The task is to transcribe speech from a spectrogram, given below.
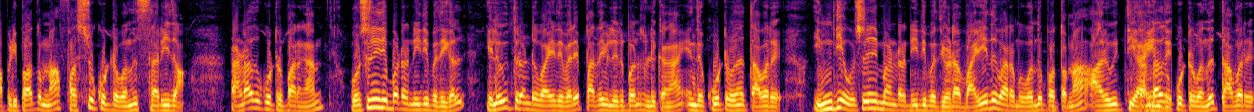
அப்படி பார்த்தோம்னா ஃபஸ்ட்டு கூற்று வந்து சரிதான். ரெண்டாவது கூற்று பாருங்க. உச்சநீதிமன்ற நீதிபதிகள் எழுபத்தி ரெண்டு வயது வரை பதவியில் இருப்பான்னு சொல்லியிருக்காங்க. இந்த கூற்று வந்து தவறு. இந்திய உச்சநீதிமன்ற நீதிபதியோட வயது வரம்பு வந்து பார்த்தோம்னா அறுபத்தி ஐந்தாவது கூற்று வந்து தவறு.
